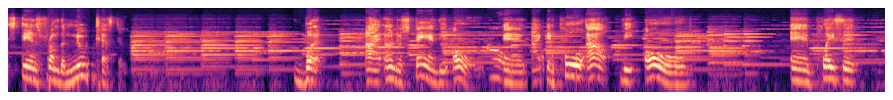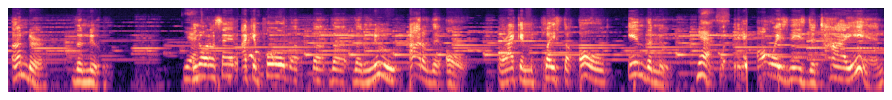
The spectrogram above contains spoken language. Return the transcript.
stems from the New Testament, but I understand the Old, oh, and can pull out the Old and place it under the New. yeah You know what I'm saying? I can pull the, the, the, the new out of the old, or I can place the old in the new. yes it always needs to tie in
